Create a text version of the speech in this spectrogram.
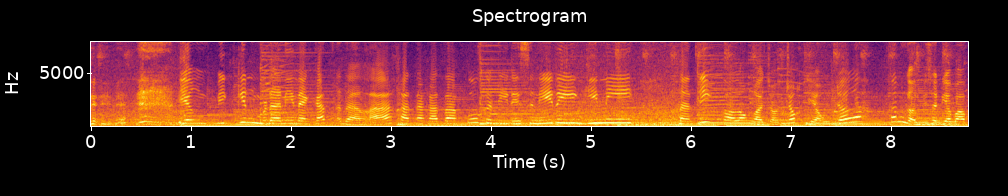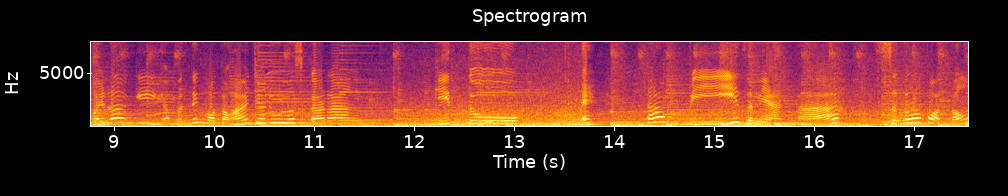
yang bikin berani nekat adalah kata-kataku ke diri sendiri gini. Nanti kalau nggak cocok ya udahlah, kan nggak bisa diapa-apain lagi. Yang penting potong aja dulu sekarang. Gitu. Eh, tapi ternyata setelah potong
